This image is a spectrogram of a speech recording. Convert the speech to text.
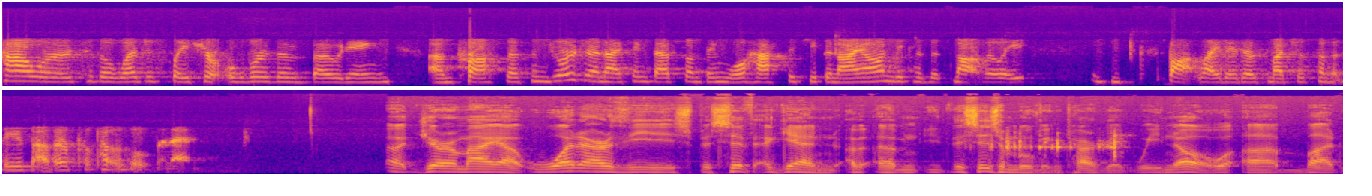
power to the legislature over the voting um, process in Georgia. And I think that's something we'll have to keep an eye on because it's not really spotlighted as much as some of these other proposals in it. Uh, Jeremiah, what are the specific, again, uh, um, this is a moving target, we know, uh, but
